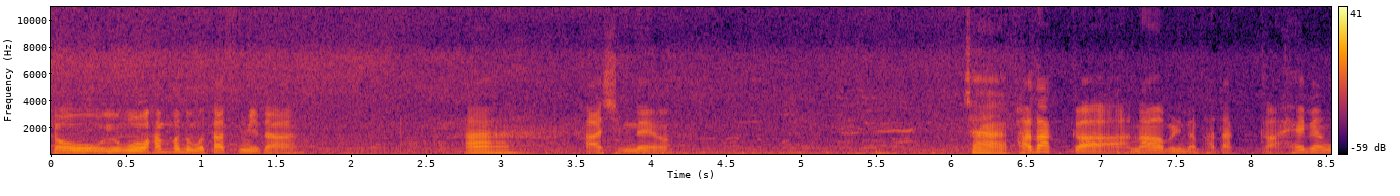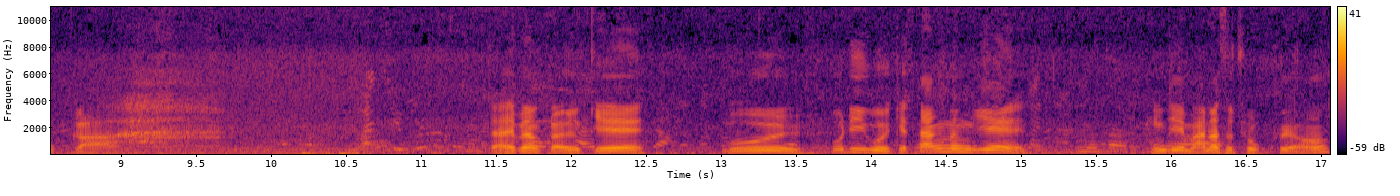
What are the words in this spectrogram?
저 요거 한 번도 못 탔습니다. 아, 아쉽네요. 자, 바닷가 나와버린다. 바닷가, 해변가. 자, 해변가 이렇게 물 뿌리고 이렇게 닦는 게 굉장히 많아서 좋고요.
